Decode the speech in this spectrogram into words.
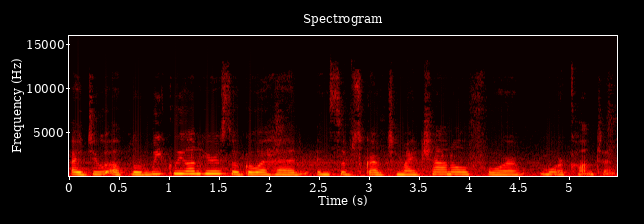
I do upload weekly on here, so go ahead and subscribe to my channel for more content.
